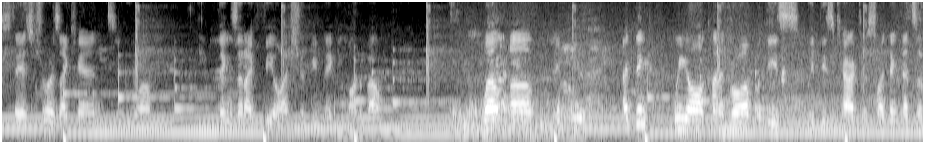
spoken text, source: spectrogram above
stay as true as I can to um, things that I feel I should be making art about. Well, if you, I think we all kind of grow up with these with these characters, so I think that's a,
